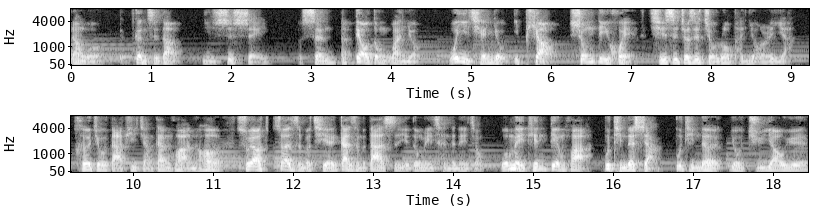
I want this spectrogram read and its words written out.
让我更知道你是谁。”神调动万有，我以前有一票兄弟会，其实就是酒肉朋友而已啊。喝酒打屁讲干话，然后说要赚什么钱干什么大事也都没成的那种。我每天电话不停的响，不停的有局邀约。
